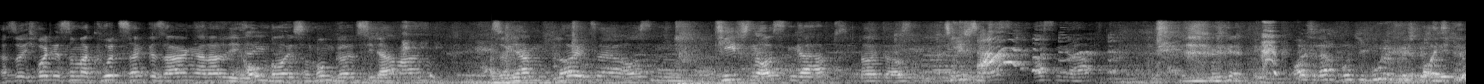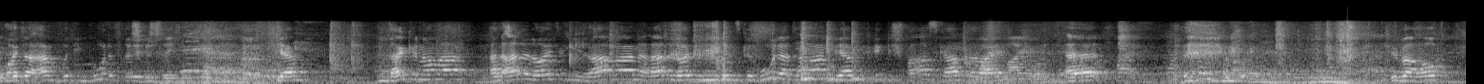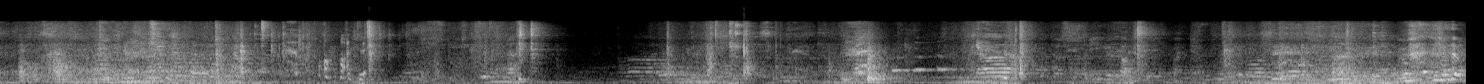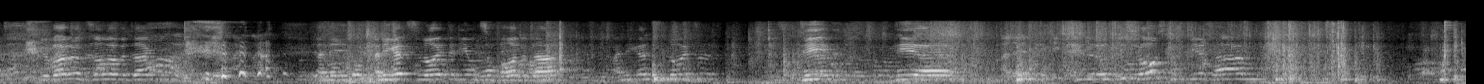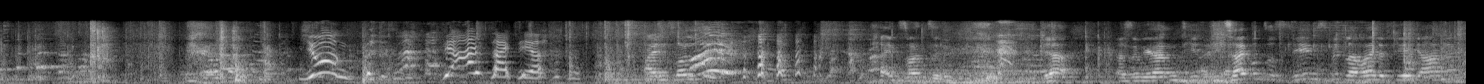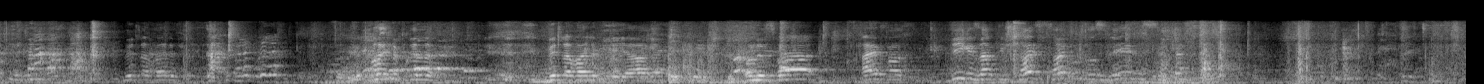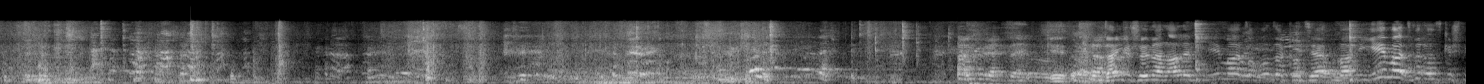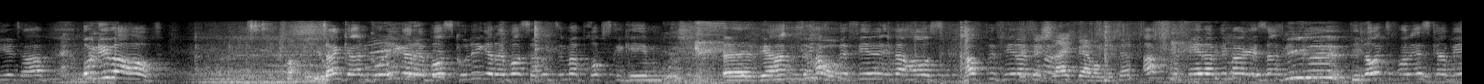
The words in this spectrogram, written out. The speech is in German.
Also ich wollte jetzt noch mal kurz Danke sagen an alle die Homeboys und Homegirls, die da waren. Also wir haben Leute aus dem tiefsten Osten gehabt, Leute aus dem tiefsten Osten gehabt. Heute Nacht wurde die Bude frisch Heute, gestrichen. heute Abend wurde die Bude frisch gestrichen. Wir haben Danke nochmal an alle Leute, die da waren, an alle Leute, die mit uns gerudert haben. Wir haben wirklich Spaß gehabt dabei. Äh, überhaupt. Wir wollen uns nochmal bedanken an die, an die ganzen Leute, die uns supportet haben, an die ganzen Leute, die, die, äh, die mit uns die Shows gespielt haben. Jungs, wie alt seid ihr? 21. 21. Ja, also wir hatten die, die Zeit unseres Lebens, mittlerweile vier Jahre. Mittlerweile vier Meine Brille. Mittlerweile vier Jahre. Und es war einfach, wie gesagt, die Scheißzeit unseres Lebens. Okay. Dankeschön an alle, die jemals auf unseren Konzerten waren, die jemals mit uns gespielt haben und überhaupt. Danke an Kollege der Boss. Kollege der Boss hat uns immer Props gegeben. Äh, wir hatten Haftbefehl in der Haus. Haftbefehl hat immer, Schleichwerbung bitte. Haftbefehl hat immer gesagt, die Leute von SKB,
